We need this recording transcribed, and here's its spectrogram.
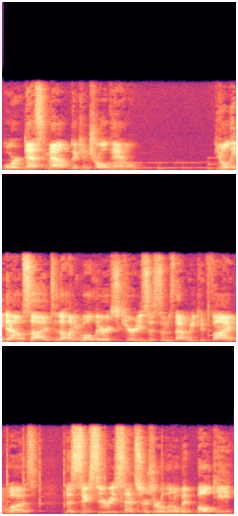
or desk mount the control panel. The only downside to the Honeywell Lyric security systems that we could find was the 6 series sensors are a little bit bulky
